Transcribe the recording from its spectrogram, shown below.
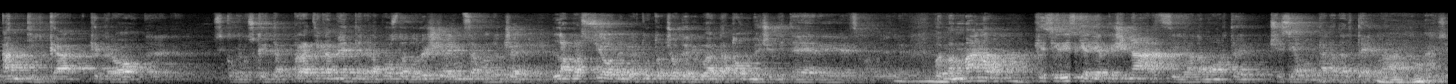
antica che però eh, siccome l'ho scritta praticamente nella post-adolescenza, quando c'è la passione per tutto ciò che riguarda tombe, cimiteri, insomma, poi man mano che si rischia di avvicinarsi alla morte ci si allontana dal tema. Sì.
